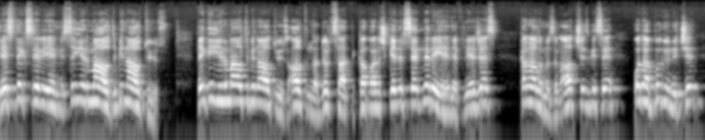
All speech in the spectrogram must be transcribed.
Destek seviyemiz ise 26.600. Peki 26.600 altında 4 saatlik kapanış gelirse nereyi hedefleyeceğiz? Kanalımızın alt çizgisi o da bugün için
